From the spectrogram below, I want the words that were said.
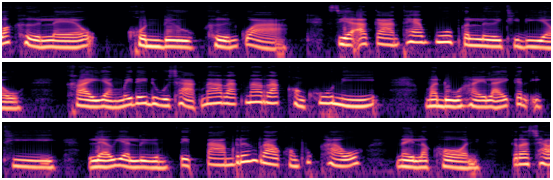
ว่าเขินแล้ว คนดูเขินกว่า เสียอาการแทบวูบกันเลยทีเดียว ใครยังไม่ได้ดูฉากน่ารักน่ารักของคู่นี้ มาดูไฮไลท์กันอีกที แล้วอย่าลืมติดตามเรื่องราวของพวกเขา ในละคร กระเช้า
